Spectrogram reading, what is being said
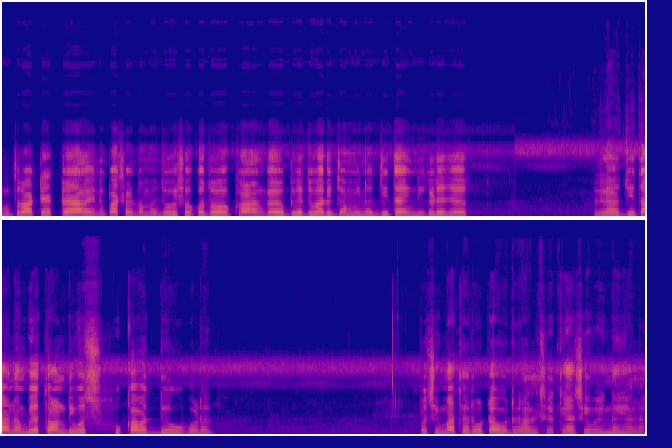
મિત્રો આ ટ્રેક્ટર આવેની પાછળ તમે જોઈ શકો છો, કારણ કે ભેજવાળી જમીન હજી ત્યાં નીકળે છે. એટલે હજી તાને બે ત્રણ દિવસ સુકાવા જ દેવું પડે. પછી માથે રોટાવેટર હાલશે, ત્યાં સિવાય નહીં હાલે.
